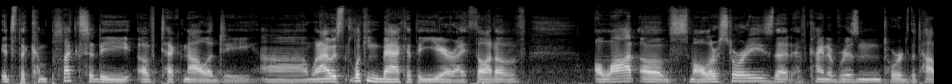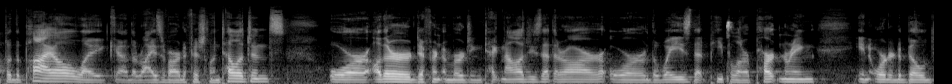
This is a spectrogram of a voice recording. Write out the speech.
it's the complexity of technology. Uh, when I was looking back at the year, I thought of a lot of smaller stories that have kind of risen towards the top of the pile, like uh, the rise of artificial intelligence, or other different emerging technologies that there are, or the ways that people are partnering in order to build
